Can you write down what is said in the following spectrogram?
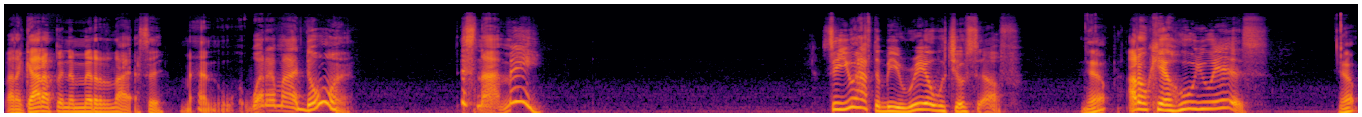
But I got up in the middle of the night. I said, man, what am I doing? It's not me. See, you have to be real with yourself. Yep. I don't care who you is. Yep.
